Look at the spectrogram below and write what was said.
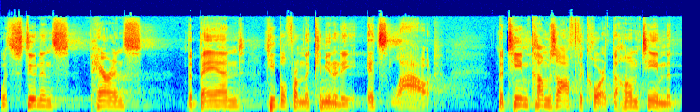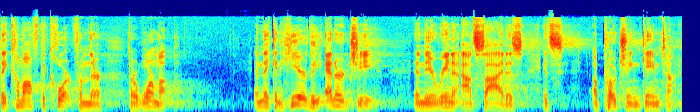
with students, parents, the band, people from the community. It's loud. The team comes off the court, the home team, they come off the court from their, their warm up. And they can hear the energy in the arena outside as it's approaching game time.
